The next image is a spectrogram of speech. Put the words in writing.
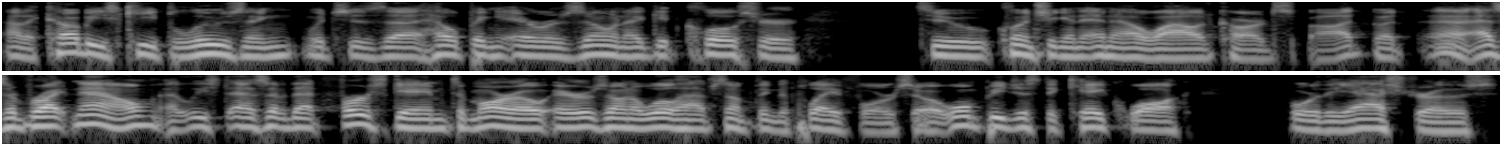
Now the Cubbies keep losing, which is uh, helping Arizona get closer to clinching an NL wild card spot. But uh, as of right now, at least as of that first game tomorrow, Arizona will have something to play for. So it won't be just a cakewalk for the Astros.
